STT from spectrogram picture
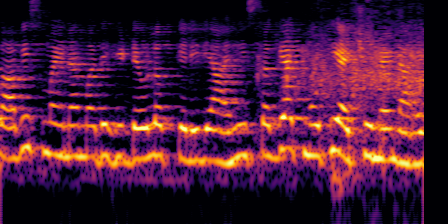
बावीस महिन्यामध्ये ही डेव्हलप केलेली आहे. ही सगळ्यात मोठी अचिव्हमेंट आहे.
